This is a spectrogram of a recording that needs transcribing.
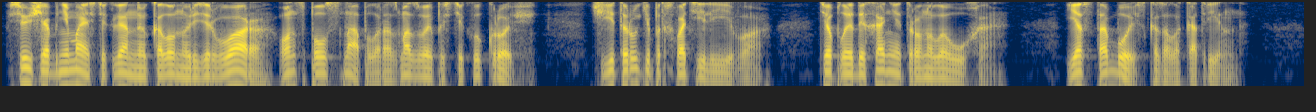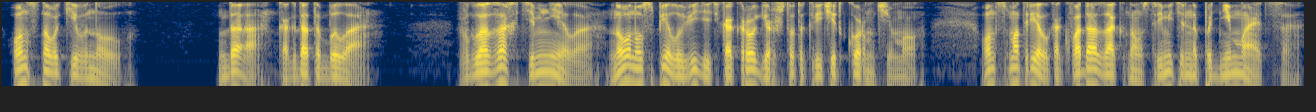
Все еще обнимая стеклянную колонну резервуара, он сполз на пол, размазывая по стеклу кровь. Чьи-то руки подхватили его. Теплое дыхание тронуло ухо. «Я с тобой», — сказала Катрин. Он снова кивнул. «Да, когда-то была». В глазах темнело, но он успел увидеть, как Рогер что-то кричит кормчему. Он смотрел, как вода за окном стремительно поднимается.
